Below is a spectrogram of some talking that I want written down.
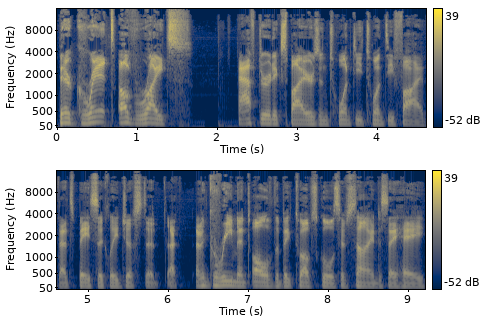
their grant of rights after it expires in 2025. That's basically just a, a, an agreement all of the Big 12 schools have signed to say, hey,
